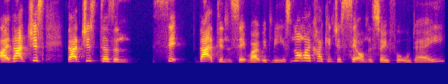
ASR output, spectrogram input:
i that just that just doesn't sit that didn't sit right with me. It's not like i can just sit on the sofa all day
